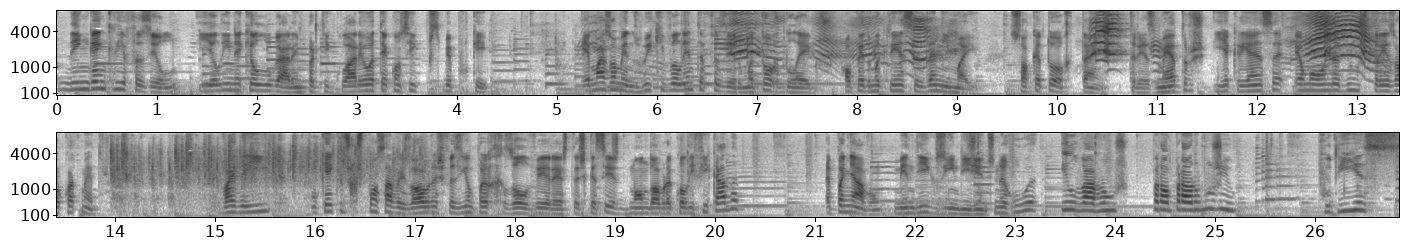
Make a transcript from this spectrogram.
ninguém queria fazê-lo e ali naquele lugar em particular eu até consigo perceber porquê. É mais ou menos o equivalente a fazer uma torre de legos ao pé de uma criança de ano e meio, só que a torre tem 13 metros e a criança é uma onda de uns 3 ou 4 metros. Vai daí o que é que os responsáveis de obras faziam para resolver esta escassez de mão de obra qualificada? Apanhavam mendigos e indigentes na rua e levavam-os para operar o bugio. Podia-se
